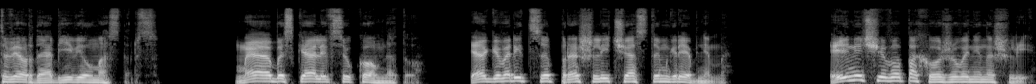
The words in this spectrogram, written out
твердо объявил Мастерс. Мы обыскали всю комнату. Как говорится, прошли частым гребнем. И ничего похожего не нашли.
